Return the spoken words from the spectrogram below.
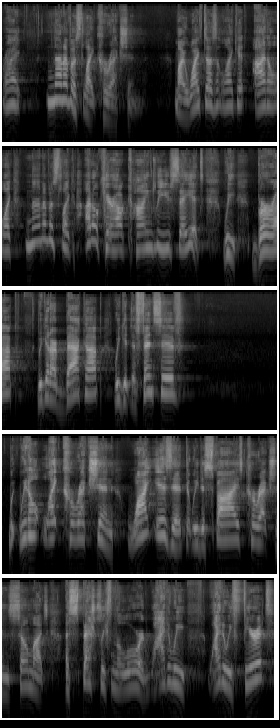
Right? None of us like correction. My wife doesn't like it. I don't like. None of us like. I don't care how kindly you say it. We burr up. We get our back up. We get defensive. We, we don't like correction. Why is it that we despise correction so much, especially from the Lord? Why do we? Why do we fear it?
